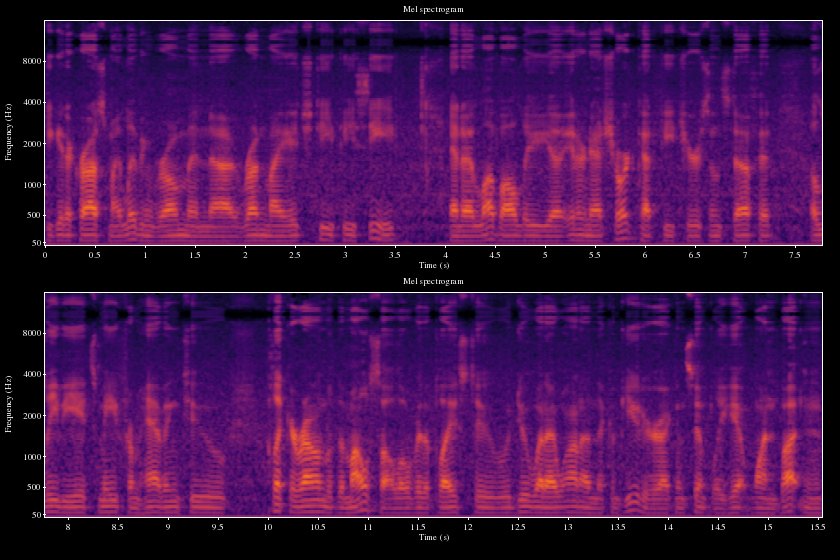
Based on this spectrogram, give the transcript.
to get across my living room and uh, run my HT PC and I love all the uh, internet shortcut features and stuff. It alleviates me from having to click around with the mouse all over the place to do what I want on the computer. I can simply hit one button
